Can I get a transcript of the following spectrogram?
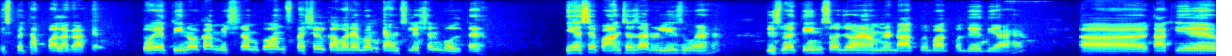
इस पे थप्पा लगा के। तो ये तीनों का मिश्रम को हम स्पेशल कवर एवं कैंसिलेशन बोलते हैं। ये ऐसे पाँच हज़ार रिलीज़ हुए हैं, जिसमें तीन सौ जो है हमने डाक विभाग को दे दिया है ताकि ये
